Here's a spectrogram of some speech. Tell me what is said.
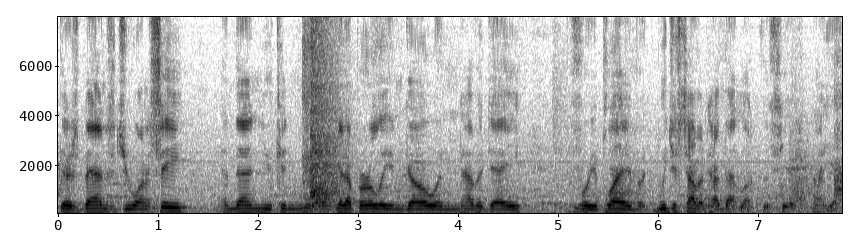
there's bands that you want to see, and then you can you know, get up early and go and have a day before you play. But we just haven't had that luck this year, not yet.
